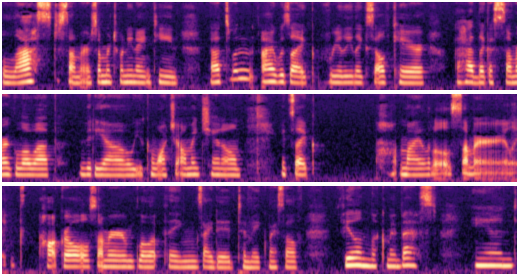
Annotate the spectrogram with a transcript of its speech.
last summer, summer 2019, that's when I was like really like self care. I had like a summer glow up video. You can watch it on my channel. It's like my little summer, like hot girl summer glow up things I did to make myself feel and look my best. And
